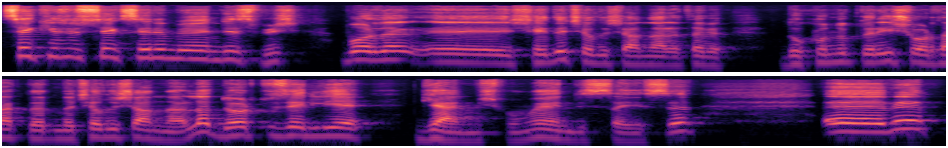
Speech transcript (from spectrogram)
880'i mühendismiş. Bu arada e, şeyde çalışanlarla tabii dokundukları iş ortaklarında çalışanlarla 450'ye gelmiş bu mühendis sayısı. E, ve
